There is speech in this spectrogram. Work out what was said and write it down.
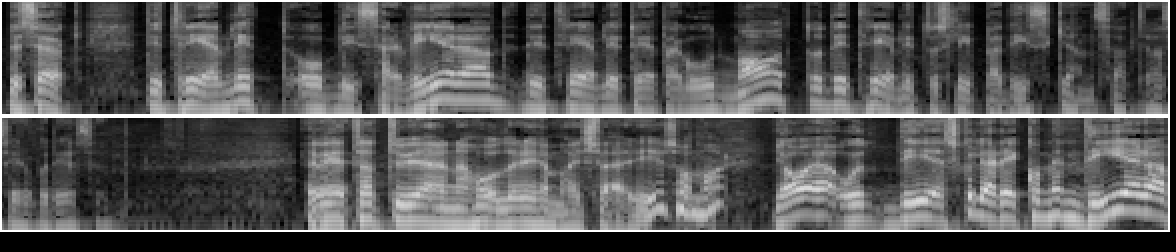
Det är trevligt att bli serverad, det är trevligt att äta god mat och det är trevligt att slippa disken. Så att jag ser det på det sättet. Jag vet att du gärna håller hemma i Sverige i sommar. Ja, och det skulle jag rekommendera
